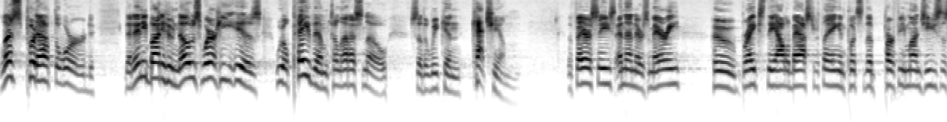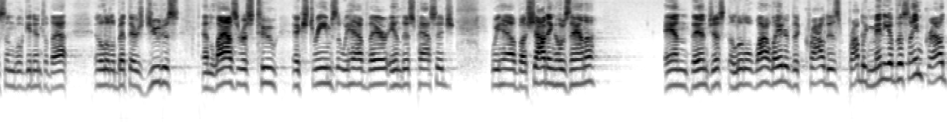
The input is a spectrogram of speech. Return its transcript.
Let's put out the word that anybody who knows where he is will pay them to let us know so that we can catch him. The Pharisees, and then there's Mary who breaks the alabaster thing and puts the perfume on Jesus, and we'll get into that in a little bit. There's Judas and Lazarus, two extremes that we have there in this passage. We have uh, shouting Hosanna and then just a little while later, the crowd is probably many of the same crowd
